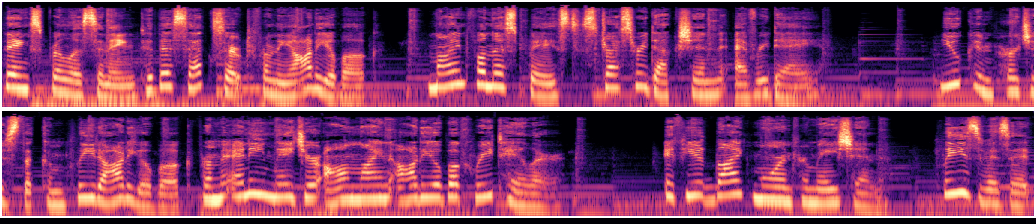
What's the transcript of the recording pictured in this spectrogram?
Thanks for listening to this excerpt from the audiobook Mindfulness Based Stress Reduction Every Day. You can purchase the complete audiobook from any major online audiobook retailer. If you'd like more information, please visit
